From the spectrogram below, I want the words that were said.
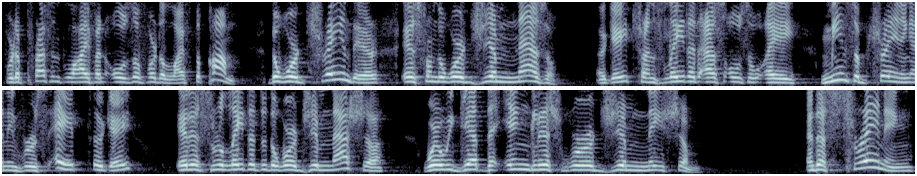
for the present life and also for the life to come. The word train there is from the word gymnazo, okay, translated as also a means of training. And in verse 8, okay, it is related to the word gymnasia, where we get the English word gymnasium. And thus, training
